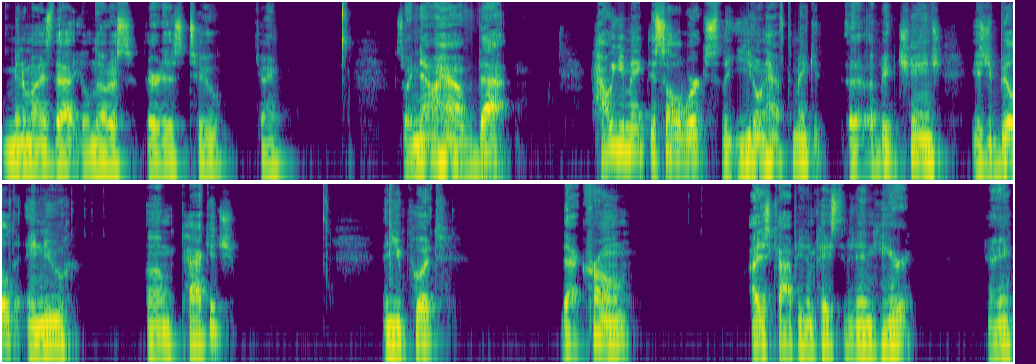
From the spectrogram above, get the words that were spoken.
Minimize that, you'll notice there it is, two, okay? So I now have that. How you make this all work so that you don't have to make it a, a big change is you build a new um, package and you put that Chrome. I just copied and pasted it in here. Okay,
